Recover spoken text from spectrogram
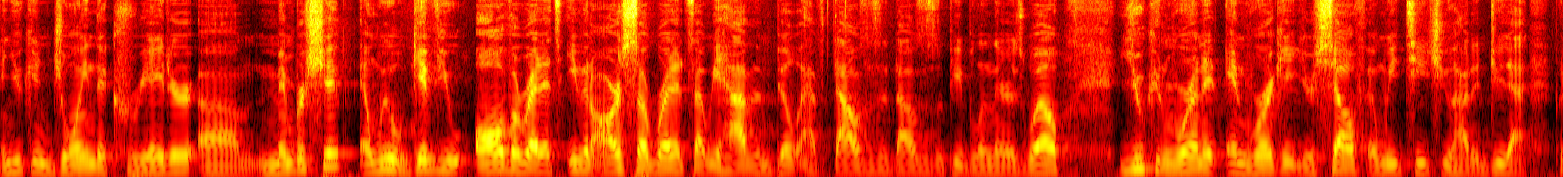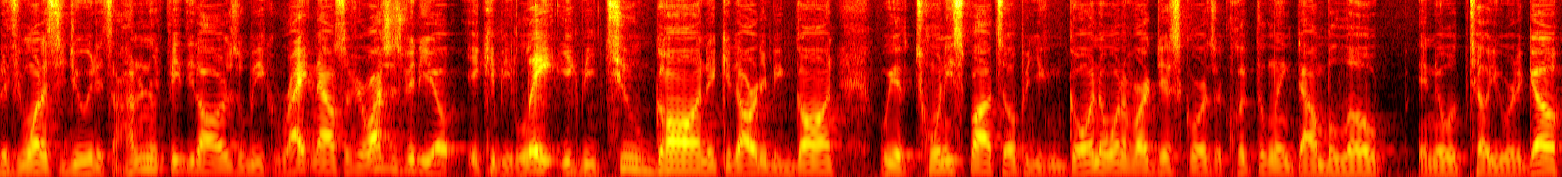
and you can join the creator um, membership and we will give you all the Reddits, even our subreddits that we have and built have thousands and thousands of people in there as well you can run it and work it yourself and we teach you how to do that. But if you want us to do it, it's $150 a week right now. So if you're watching this video, it could be late, it could be too gone, it could already be gone. We have 20 spots open. You can go into one of our discords or click the link down below and it will tell you where to go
